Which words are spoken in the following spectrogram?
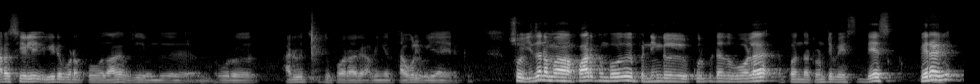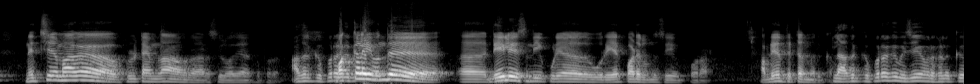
அரசியலில் ஈடுபட போவதாக விஜய் வந்து ஒரு அறிவிச்சுட்டு போறாரு அப்படிங்கிற தகவல் வெளியாகிருக்கு ஸோ இதை நம்ம பார்க்கும்போது இப்போ நீங்கள் குறிப்பிட்டது போல இப்போ இந்த டுவெண்ட்டி ஃபைவ் டேஸ் பிறகு நிச்சயமாக ஃபுல் டைம் தான் ஒரு அரசியல்வாதியாக இருக்க போறாரு. அதற்கு பிறகு மக்களை வந்து டெய்லி சந்திக்கக்கூடிய ஒரு ஏற்பாடுகள் வந்து செய்ய போறார். அப்படியே திட்டம் இருக்கு. இல்லை அதுக்கு பிறகு விஜய் அவர்களுக்கு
